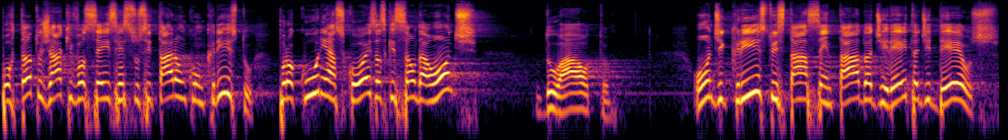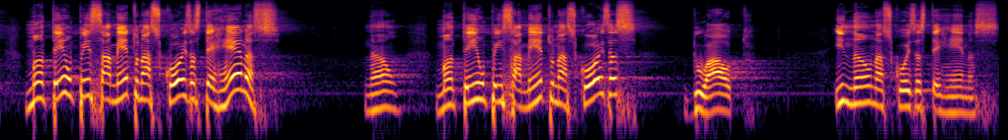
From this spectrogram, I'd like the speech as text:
Portanto, já que vocês ressuscitaram com Cristo, procurem as coisas que são da onde? Do alto. Onde Cristo está assentado à direita de Deus. Mantenham o pensamento nas coisas terrenas? Não. Mantenham o pensamento nas coisas do alto e não nas coisas terrenas.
